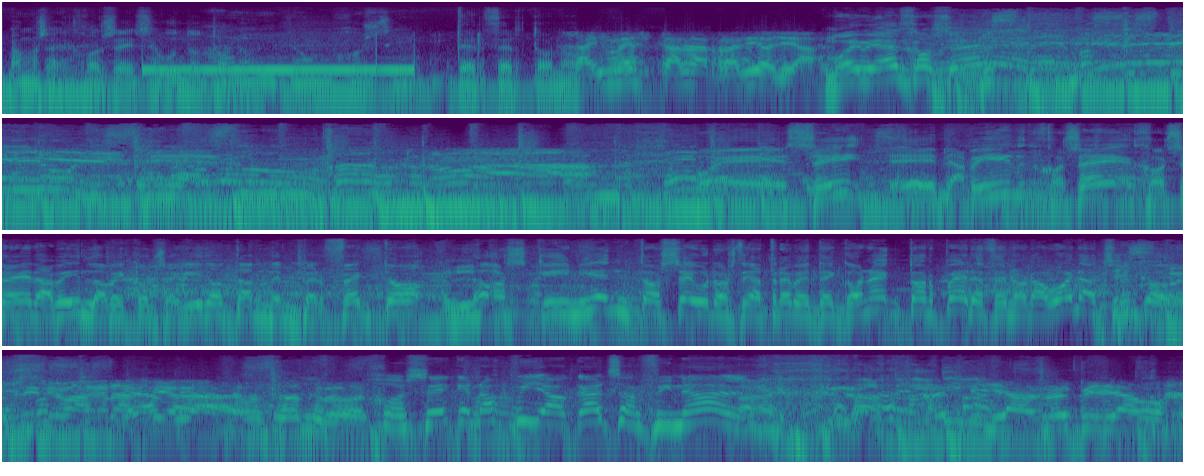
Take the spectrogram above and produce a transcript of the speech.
Vamos a ver, José, segundo tono. Ay, don José. Tercer tono. Jaime está en la radio ya. Muy bien, José. Nos vemos este Sí, eh, David, José, José, David, lo habéis conseguido, tándem perfecto. Los 500 euros de Atrévete con Héctor Pérez. Enhorabuena, chicos. Muchísimas gracias a vosotros. José, que no has pillado cacho al final. No he pillado, no he pillado.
